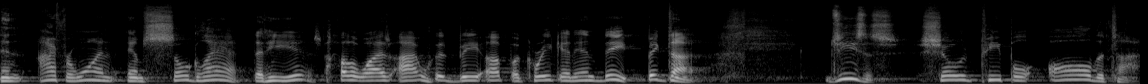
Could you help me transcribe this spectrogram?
And I, for one, am so glad that he is. Otherwise, I would be up a creek and in deep, big time. Jesus showed people all the time,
